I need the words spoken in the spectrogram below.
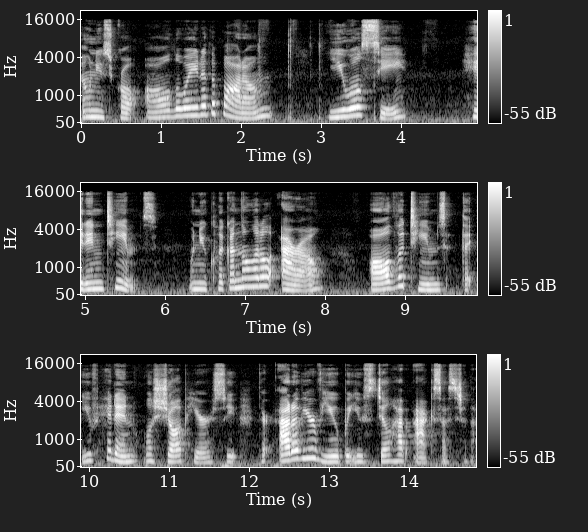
and when you scroll all the way to the bottom, you will see Hidden Teams. When you click on the little arrow, all the teams that you've hidden will show up here so you, they're out of your view but you still have access to them.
